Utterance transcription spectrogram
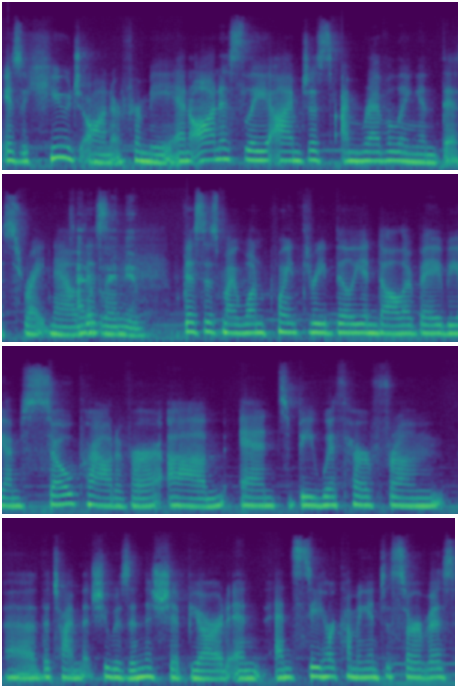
is a huge honor for me. And honestly, I'm just I'm reveling in this right now. I don't blame you this is my 1.3 billion dollar baby. I'm so proud of her, um, and to be with her from uh, the time that she was in the shipyard, and and see her coming into service,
